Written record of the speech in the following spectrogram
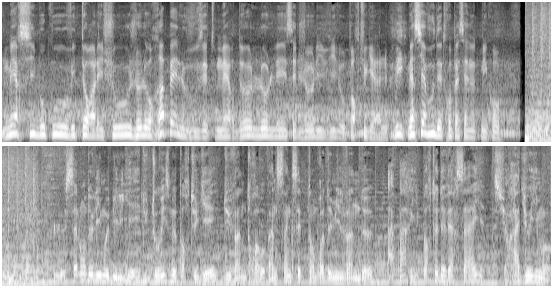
Merci beaucoup Victor Aléchou. Je le rappelle, vous êtes maire de Lolé, cette jolie ville au Portugal. Oui. Merci à vous d'être passé à notre micro. Le Salon de l'immobilier et du tourisme portugais du 23 au 25 septembre 2022 à Paris, porte de Versailles, sur Radio Imo.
